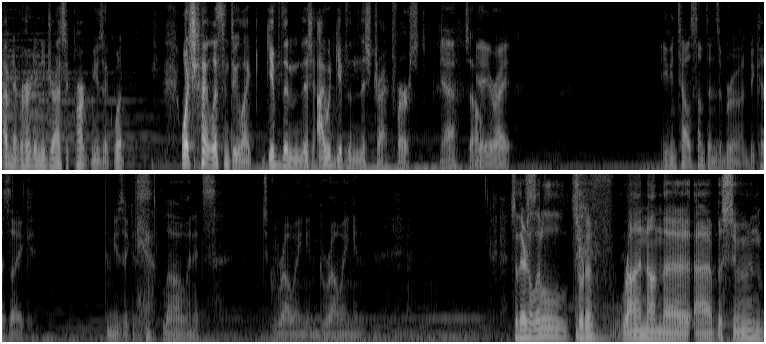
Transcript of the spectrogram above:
I've never heard any Jurassic Park music. What what should I listen to? Like, give them this. I would give them this track first. yeah So- yeah you're right you can tell something's a brewing because like the music is Yeah. low and it's it's growing and growing and So there's a little sort of run on the uh, bassoon,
